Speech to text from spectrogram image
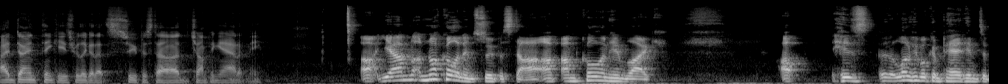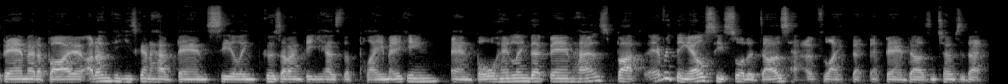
I don't think he's really got that superstar jumping out at me. Uh, yeah, I'm, I'm, not calling him superstar. I'm, I'm calling him like. Uh, his a lot of people compared him to Bam Adebayo. I don't think he's going to have Bam's ceiling because I don't think he has the playmaking and ball handling that Bam has. But everything else he sort of does have, like that, that Bam does in terms of that.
